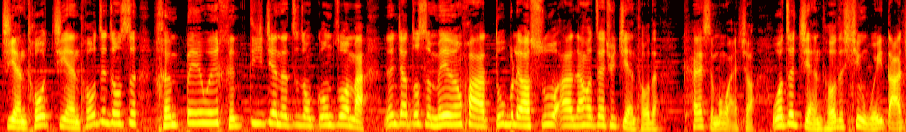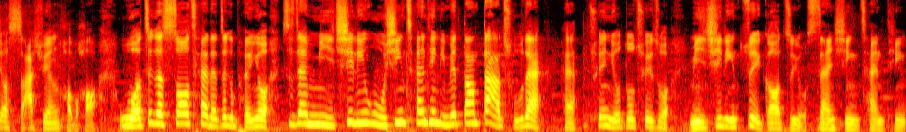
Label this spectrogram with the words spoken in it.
剪头，剪头这种是很卑微、很低贱的这种工作嘛，人家都是没文化、读不了书啊，然后再去剪头的。开什么玩笑？我这剪头的姓维达，叫沙宣，好不好？我这个烧菜的这个朋友是在米其林五星餐厅里面当大厨的。嗨，吹牛都吹错，米其林最高只有三星餐厅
